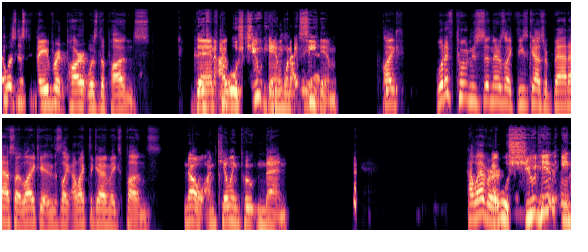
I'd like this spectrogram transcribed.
that was his favorite part was the puns. then I will shoot him when I see him. Like, what if Putin's sitting there's like, these guys are badass. I like it. And it's like, I like the guy who makes puns. No, I'm killing Putin. Then However, I will shoot him and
